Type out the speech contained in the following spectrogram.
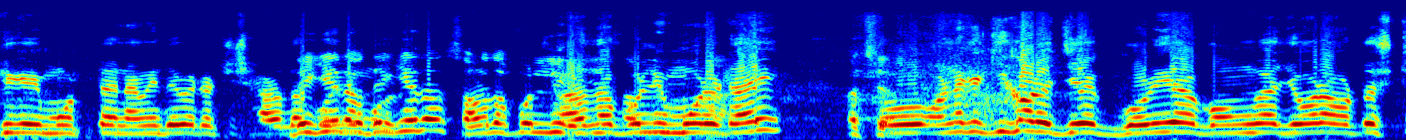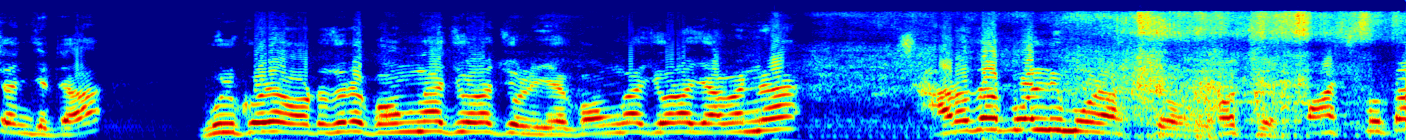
ঠিক এই মোড়টায় নামিয়ে দেবে এটা হচ্ছে সারদা দেখিয়ে দাও দেখিয়ে দাও সারদা পল্লী সারদা পল্লী মোড় এটাই। আচ্ছা। তো অনেকে কি করে যে গড়িয়া গঙ্গা জোড়া অটো স্ট্যান্ড যেটা ভুল করে অটো ধরে গঙ্গা জোড়া চলে যায়। গঙ্গা জোড়া যাবেন না সারদা পল্লী মোড় আসতে হবে। আচ্ছা। পাঁচ ফোটা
